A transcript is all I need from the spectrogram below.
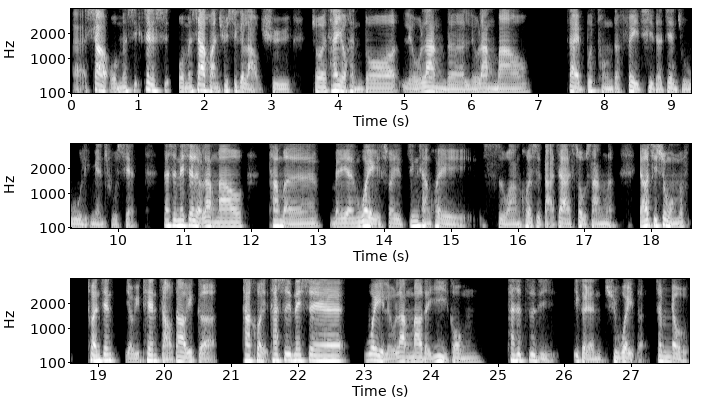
呃，下我们是这个是我们下环区是个老区，所以它有很多流浪的流浪猫。在不同的废弃的建筑物里面出现，但是那些流浪猫，它们没人喂，所以经常会死亡或者是打架受伤了。然后其实我们突然间有一天找到一个，他会他是那些喂流浪猫的义工，他是自己一个人去喂的，这没有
